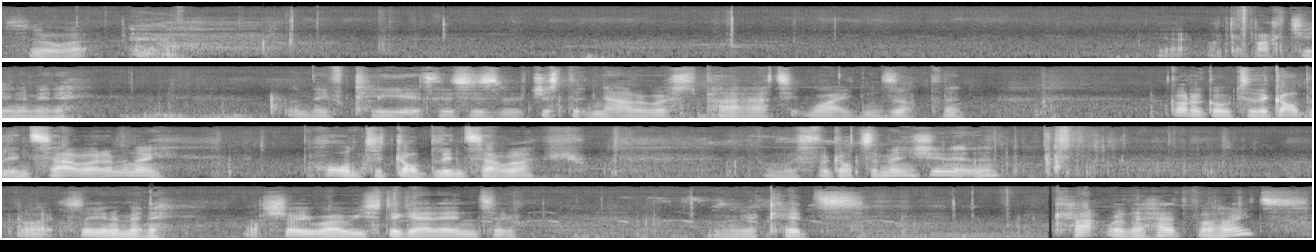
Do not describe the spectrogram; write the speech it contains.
So, uh, yeah, I'll get back to you in a minute when they've cleared. This is just the narrowest part, it widens up then. Got to go to the Goblin Tower, haven't I? The haunted Goblin Tower. Almost forgot to mention it then. Right, see you in a minute. I'll show you where we used to get into when we were kids. Cat with a head for heights.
